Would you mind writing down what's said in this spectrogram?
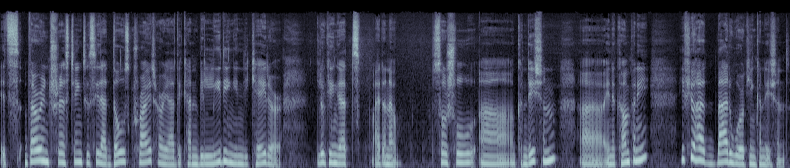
it's very interesting to see that those criteria they can be leading indicator looking at i don't know social uh, condition uh, in a company. If you had bad working conditions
